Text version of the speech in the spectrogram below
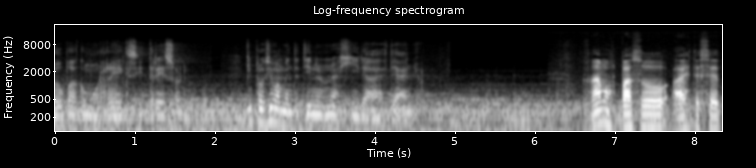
Como Rex y Tresor y próximamente tienen una gira este año. Damos paso a este set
